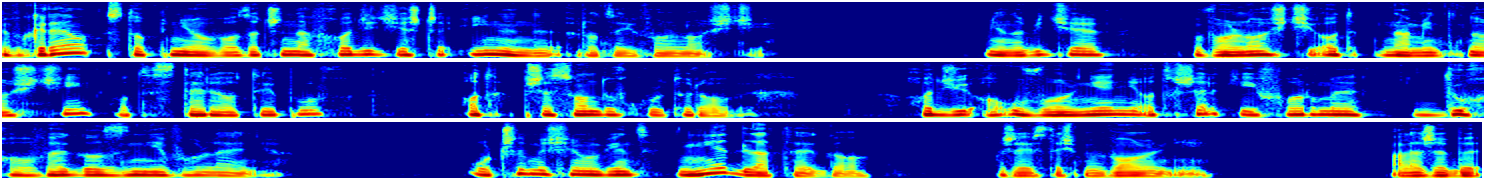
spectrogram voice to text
W grę stopniowo zaczyna wchodzić jeszcze inny rodzaj wolności, mianowicie wolności od namiętności, od stereotypów, od przesądów kulturowych. Chodzi o uwolnienie od wszelkiej formy duchowego zniewolenia. Uczymy się więc nie dlatego, że jesteśmy wolni, ale żeby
